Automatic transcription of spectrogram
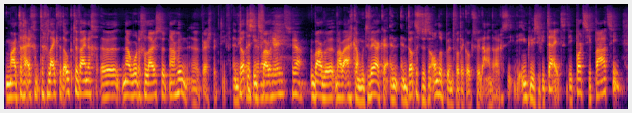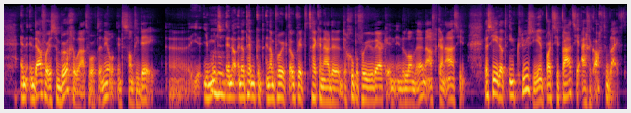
maar tegelijk- tegelijkertijd ook te weinig naar worden geluisterd naar hun perspectief. En dat is iets waar we, Ja. waar we, waar we eigenlijk aan moeten werken. En, en dat is dus een ander punt wat ik ook zou willen aandragen. Is die, die inclusiviteit, die participatie. En, en daarvoor is een burgerraad bijvoorbeeld een heel interessant idee. Eh, je, je moet, en, dan- en, dat heb ik, en dan probeer ik het ook weer te trekken naar de, de groepen voor wie we werken in, in de landen, hè, naar Afrika en Azië. Daar zie je dat inclusie en participatie eigenlijk achterblijft.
